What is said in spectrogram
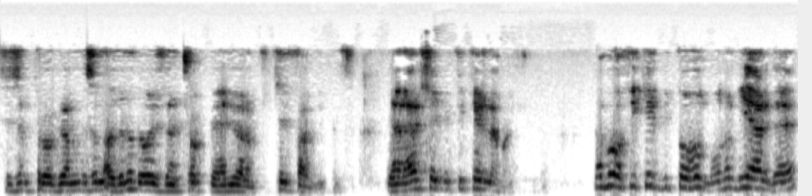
Sizin programınızın adını da o yüzden çok beğeniyorum. Fikir Fabrikası. Yani her şey bir fikirle başlıyor. Tabii o fikir bir tohum. Onun bir yerde,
